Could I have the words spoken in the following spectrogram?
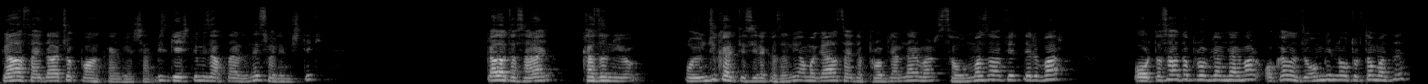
Galatasaray daha çok puan kaybı yaşar. Biz geçtiğimiz haftalarda ne söylemiştik? Galatasaray kazanıyor. Oyuncu kalitesiyle kazanıyor ama Galatasaray'da problemler var. Savunma zafiyetleri var. Orta sahada problemler var. Okan Hoca 11'ini oturtamadı.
